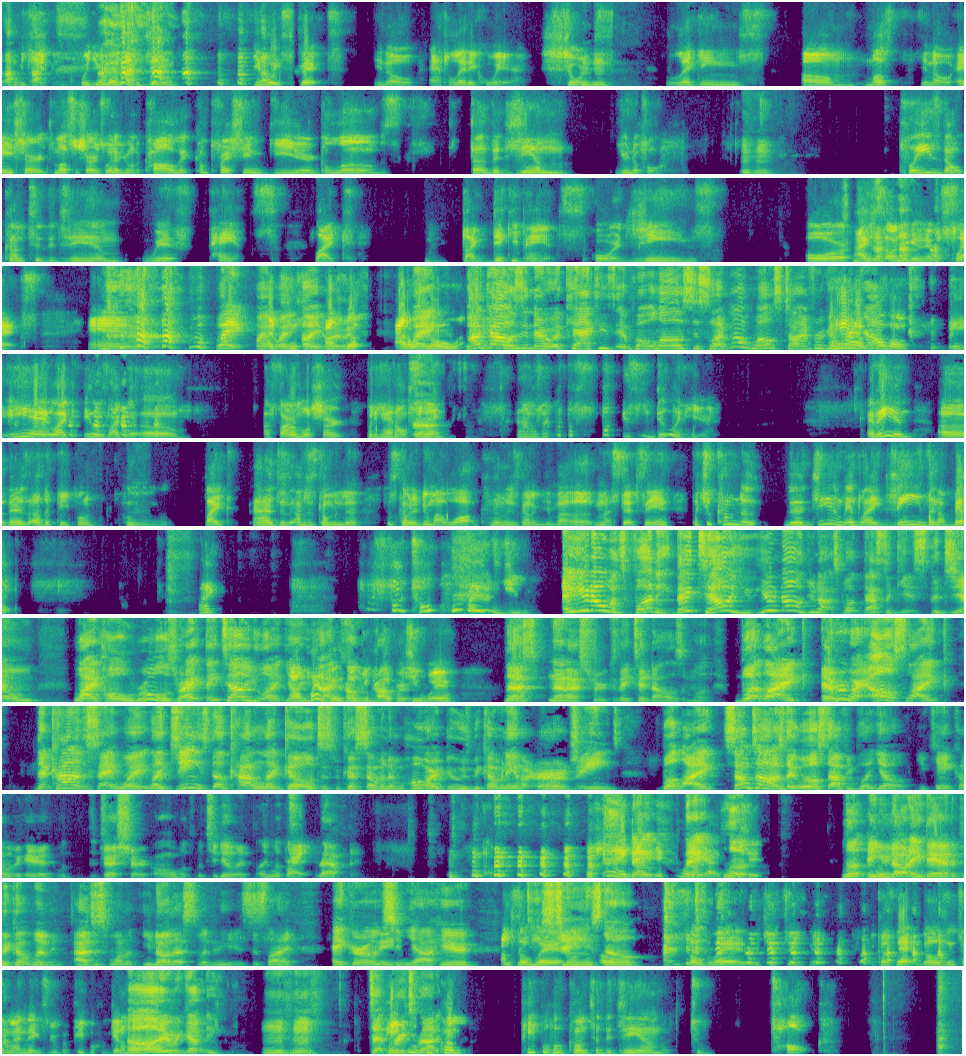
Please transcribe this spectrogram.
when, you, when you go to the gym, you expect, you know, athletic wear, shorts, mm-hmm. leggings, um, must you know, A shirts, muscle shirts, whatever you want to call it, compression gear, gloves, the the gym uniform. Mm-hmm. Please don't come to the gym with pants like like dicky pants or jeans or I just saw a nigga in there with slacks. And wait, wait, wait, just, wait, wait, I felt, I don't Wait, know. My guy was in there with khakis and polos, just like, oh well, it's time for a good he workout. Had polo. He, he, had like it was like a uh, a thermal shirt, but he had on uh-huh. slacks, uh-huh. and I was like, what the fuck is he doing here? And then uh, there's other people who like I just I'm just coming to just coming to do my walk. I'm just gonna get my uh, my steps in. But you come to the gym in like jeans and a belt. Like fuck told who raised you? And you know what's funny? They tell you, you know, you're not supposed. That's against the gym like whole rules, right? They tell you like, yo, oh, you're not coming proper. What you wear? That's no, that's true because they ten dollars a month. But like everywhere else, like they're kind of the same way. Like jeans, they'll kind of let go just because some of them hard dudes be coming in like, jeans. But like sometimes they will stop you, like, yo, you can't come over here with the dress shirt on. What, what you doing? Like, what's right. happening? Oh. they they look look, and you know they dare to pick up women. I just want to, you know, that's what it is. It's just like, hey, girl, you see me out here? I'm so glad. Jeans, I'm so, though. I'm so glad that you said that because that goes into my next group of people who get on. Oh, here we go. Mm-hmm. That People who, come, people who come to the gym to talk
